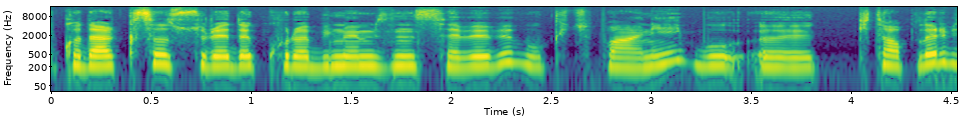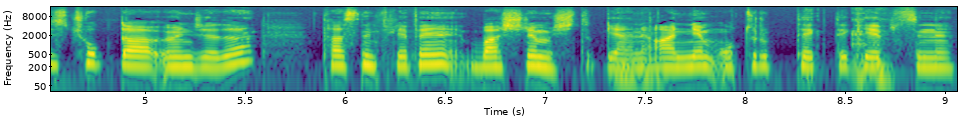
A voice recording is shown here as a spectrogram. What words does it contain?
bu kadar kısa sürede kurabilmemizin sebebi bu kütüphaneyi. Bu e, kitapları biz çok daha önceden tasniflemeye başlamıştık. Yani annem oturup tek tek hepsini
